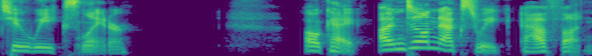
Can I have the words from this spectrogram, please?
2 weeks later. Okay, until next week, have fun.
